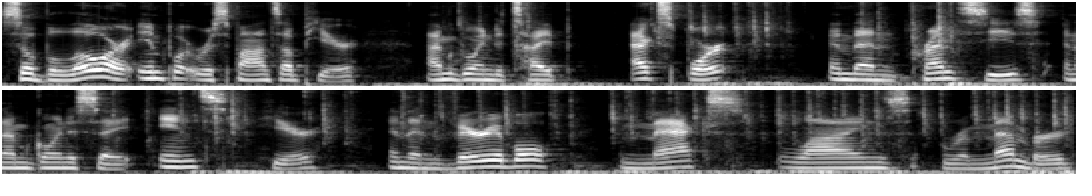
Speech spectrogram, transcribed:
So below our input response up here, I'm going to type export and then parentheses, and I'm going to say int here, and then variable max lines remembered,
